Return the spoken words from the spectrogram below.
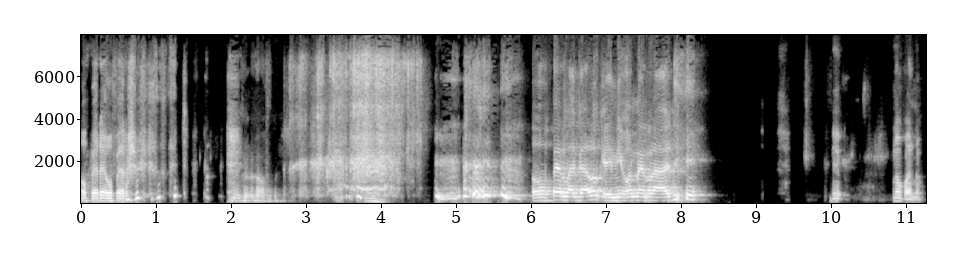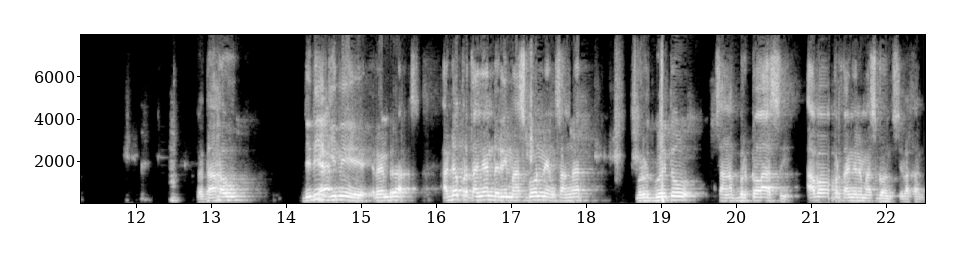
Over over. Oper lah gak lo kayak ini oner aja. Kenapa no? Gak tahu. Jadi Ya. gini, Rendra, ada pertanyaan dari Mas Gon yang sangat, menurut gue itu sangat berkelas sih. Apa pertanyaannya Mas Gon? Silakan.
